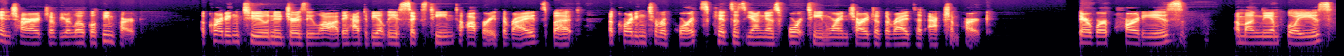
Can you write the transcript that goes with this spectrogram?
in charge of your local theme park. According to New Jersey law, they had to be at least 16 to operate the rides, but according to reports, kids as young as 14 were in charge of the rides at Action Park. There were parties among the employees,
